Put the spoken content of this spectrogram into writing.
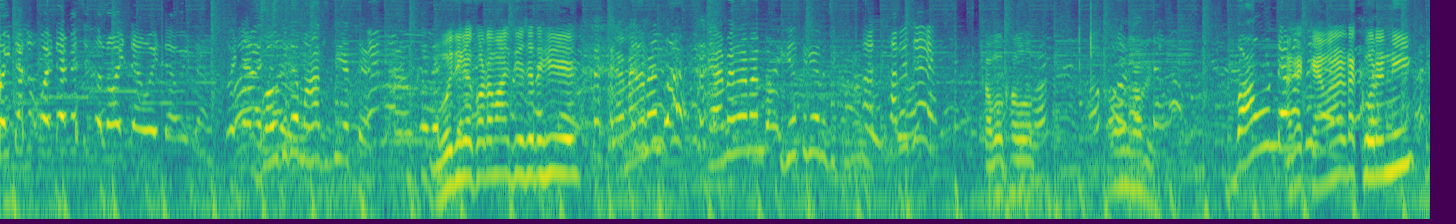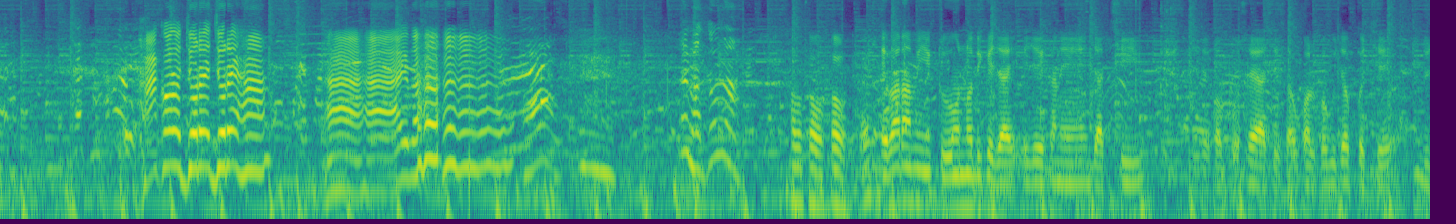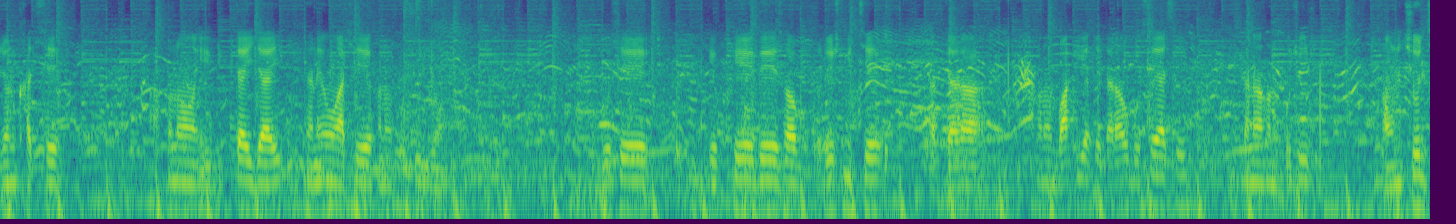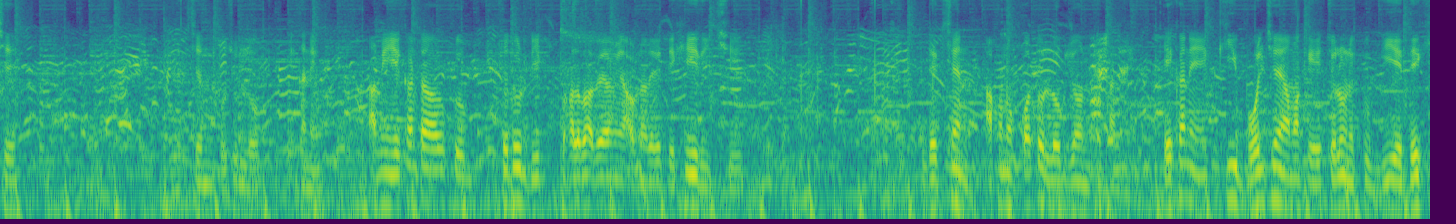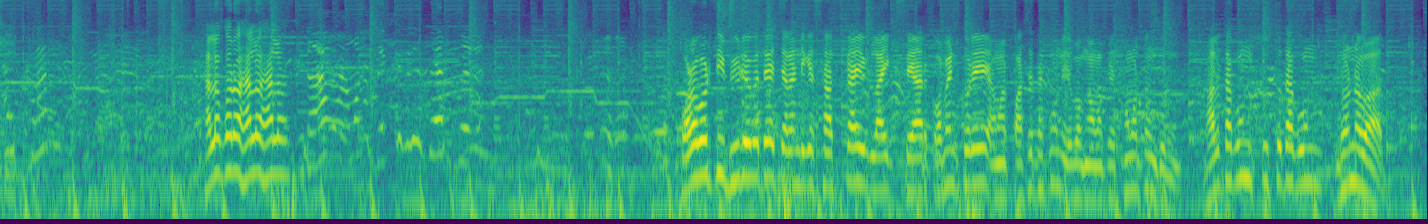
ওইটাকে ওইটার বেশি তো ওইটা ওইটা ওইটা ওইটার বেশি। বৌদিকে ওইদিকে কটা মাছ দিয়েছে দেখি? ক্যামেরাম্যান ক্যামেরাম্যান ইয়ে খাব খাব ক্যামেরাটা করে নি। হাঁ করো, জোরে জোরে হ্যাঁ। হ্যাঁ খাব এবার আমি একটু অন্যদিকে যাই, এই যে এখানে যাচ্ছি সব বসে আছে, সব গল্প গুজব করছে, দুজন খাচ্ছে। এখনও এই দিকটাই যাই, এখানেও আছে এখনও প্রচুর জন বসে কেউ খেয়ে দিয়ে সব রেস্ট নিচ্ছে, আর যারা এখনও বাকি আছে, তারাও বসে আছে। এখানে এখন প্রচুর খাওয়ানো চলছে। দেখছেন প্রচুর লোক এখানে। আমি এখানটাও খুব চতুর্দিক ভালোভাবে আমি আপনাদের দেখিয়ে দিচ্ছি। দেখছেন এখনও কত লোকজন এখানে। এখানে কি বলছে আমাকে চলুন একটু গিয়ে দেখি। হ্যালো করো, হ্যালো হ্যালো। পরবর্তী ভিডিও পেতে চ্যানেলটিকে সাবস্ক্রাইব, লাইক, শেয়ার, কমেন্ট করে আমার পাশে থাকুন এবং আমাকে সমর্থন করুন। ভালো থাকুন, সুস্থ থাকুন, ধন্যবাদ।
